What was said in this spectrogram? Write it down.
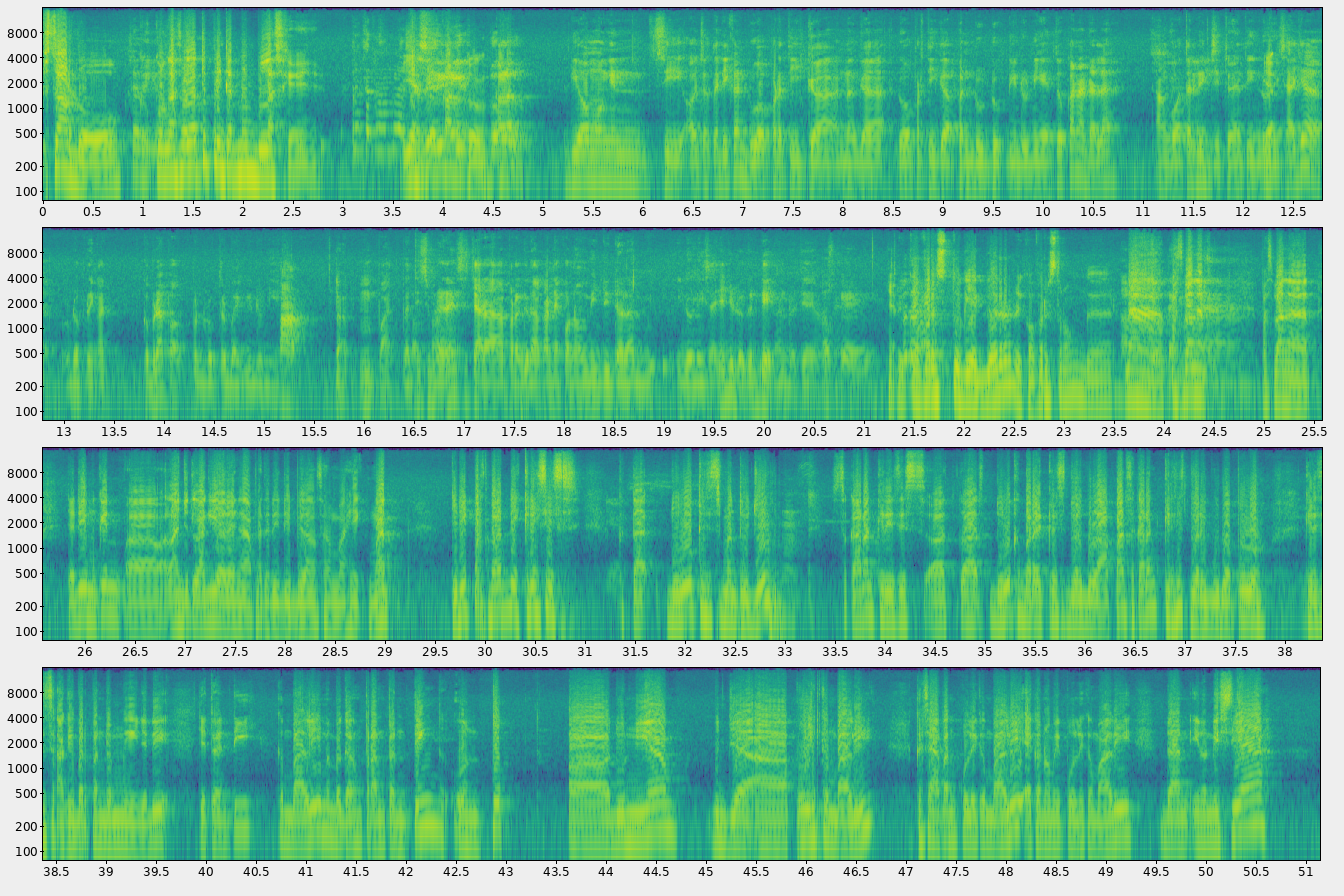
Besar dong. Kalau nggak salah tuh peringkat 16 kayaknya. Peringkat 16. Yes, Dari kalau- betul. Kalau diomongin si Ojek tadi kan dua per tiga negara dua per tiga penduduk di dunia itu kan adalah anggota di G20 Indonesia aja udah peringkat keberapa penduduk terbaik di dunia? Empat. Empat. Berarti sebenarnya secara pergerakan ekonomi di dalam Indonesia aja juga gede kan berarti ya Oke. harusnya. Ya, Recover together, recover stronger. Nah, gitu pas banget. Pas banget. Jadi mungkin eh, lanjut lagi ya dengan apa tadi dibilang sama Hikmat. Jadi pas banget nih krisis. Kita, dulu krisis 97, sekarang krisis tua- dulu kemarin krisis 2008, sekarang krisis 2020. Krisis akibat pandemi. Jadi G20 kembali memegang peran penting untuk eh, dunia menja- eh, pulih kembali, kesehatan pulih kembali, ekonomi pulih kembali dan Indonesia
